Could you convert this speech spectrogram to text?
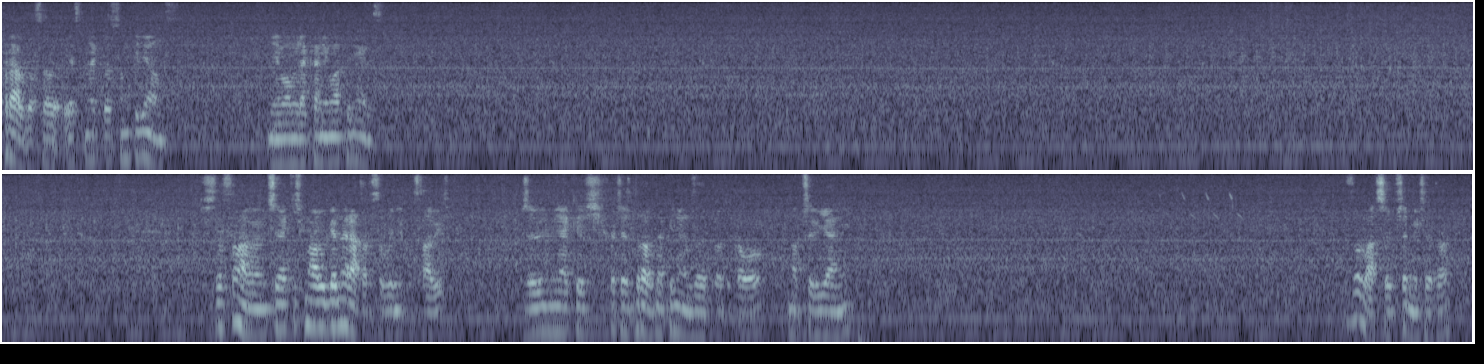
Prawda, są, jest mleko, są pieniądze. Nie ma mleka, nie ma pieniędzy. się zastanawiam, czy jakiś mały generator sobie nie postawić, żeby mi jakieś chociaż drobne pieniądze produkował na przewijanie. Zobaczę, przemyślę to.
